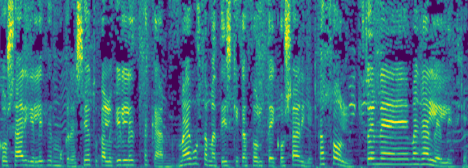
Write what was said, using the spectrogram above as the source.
20 λέει θερμοκρασία. Το καλοκαίρι λέει τι θα κάνουμε. Μα έχουν σταματήσει και καθόλου τα 20 Καθόλου. Αυτό είναι μεγάλη αλήθεια.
